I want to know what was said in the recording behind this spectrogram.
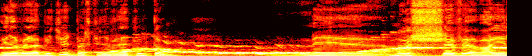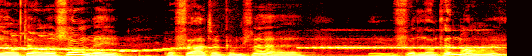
Mais il avait l'habitude parce qu'il le faisait tout le temps. Mais euh, moi, je sais faire varier la hauteur de son, mais pour faire un truc comme ça, il faut de l'entraînement. Hein.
